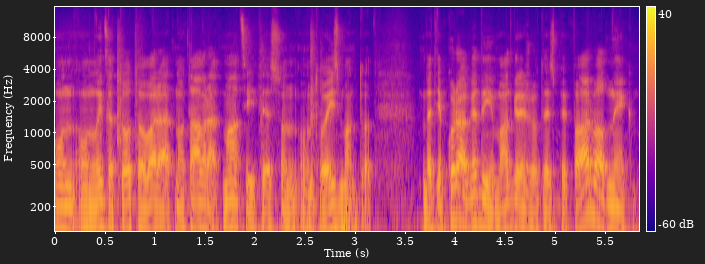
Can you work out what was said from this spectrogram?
un, un līdz ar to, to varētu, no tā varētu mācīties un, un to izmantot. Bet, ja kurā gadījumā atgriežoties pie pārvaldnieka,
